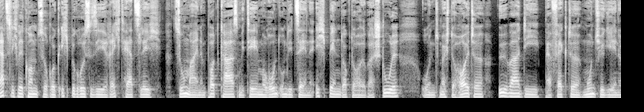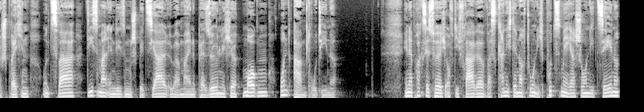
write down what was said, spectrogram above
Herzlich willkommen zurück. Ich begrüße Sie recht herzlich zu meinem Podcast mit Themen rund um die Zähne. Ich bin Dr. Holger Stuhl und möchte heute über die perfekte Mundhygiene sprechen und zwar diesmal in diesem Spezial über meine persönliche Morgen- und Abendroutine. In der Praxis höre ich oft die Frage, was kann ich denn noch tun? Ich putze mir ja schon die Zähne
